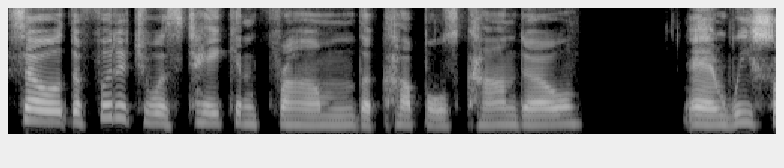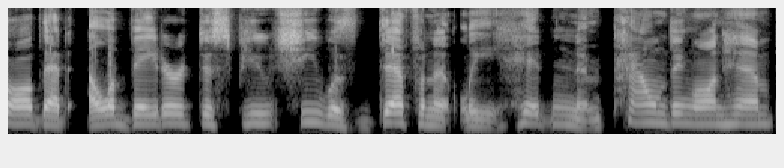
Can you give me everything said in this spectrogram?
So the footage was taken from the couple's condo, and we saw that elevator dispute. She was definitely hitting and pounding on him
